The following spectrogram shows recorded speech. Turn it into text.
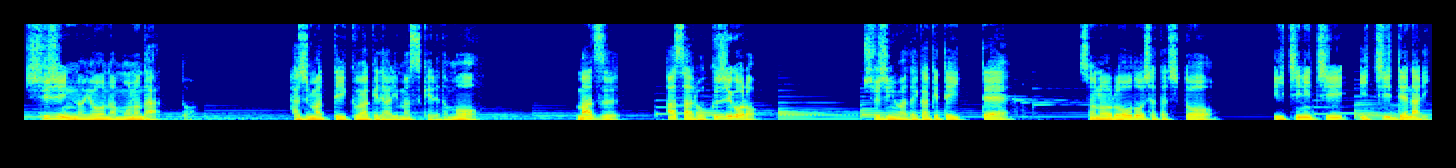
主人のようなものだと始まっていくわけでありますけれどもまず朝6時ごろ主人は出かけて行ってその労働者たちと1日1デナリ。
